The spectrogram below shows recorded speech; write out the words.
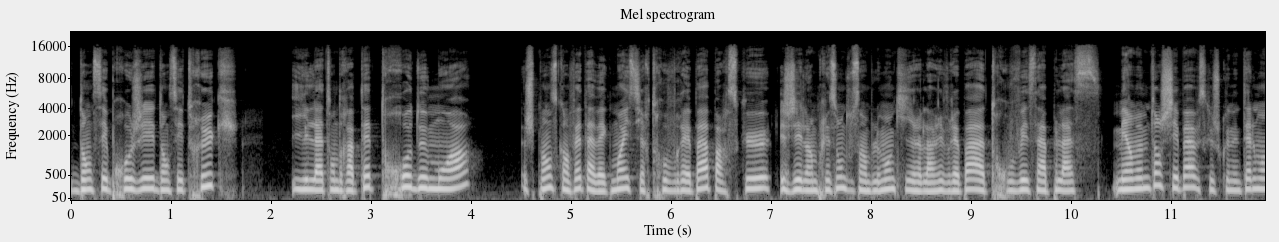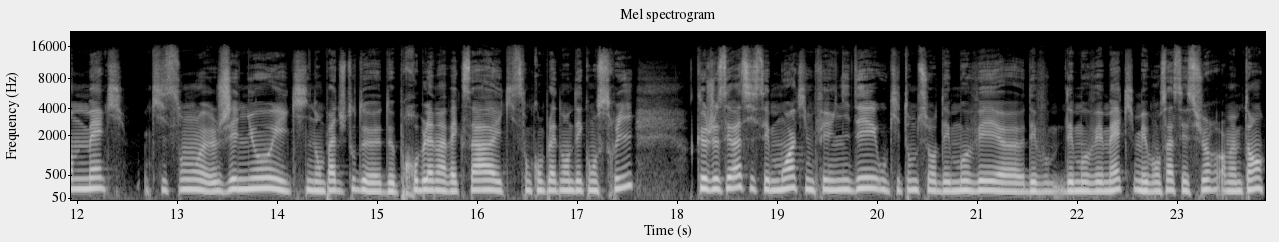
dans ses projets, dans ses trucs, il attendra peut-être trop de moi je pense qu'en fait, avec moi, il s'y retrouverait pas parce que j'ai l'impression tout simplement qu'il n'arriverait pas à trouver sa place. Mais en même temps, je sais pas, parce que je connais tellement de mecs qui sont euh, géniaux et qui n'ont pas du tout de, problème avec ça et qui sont complètement déconstruits, que je sais pas si c'est moi qui me fais une idée ou qui tombe sur des mauvais, euh, des, mauvais mecs. Mais bon, ça, c'est sûr. En même temps,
